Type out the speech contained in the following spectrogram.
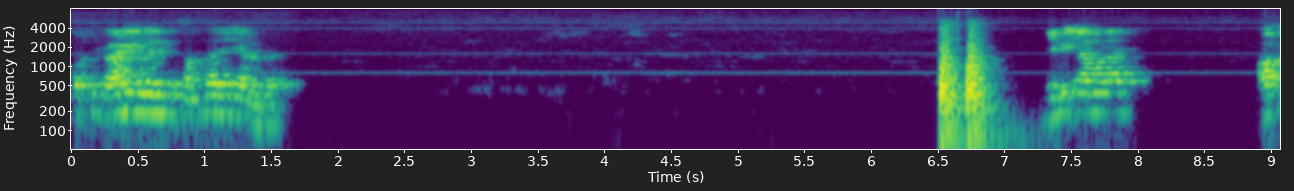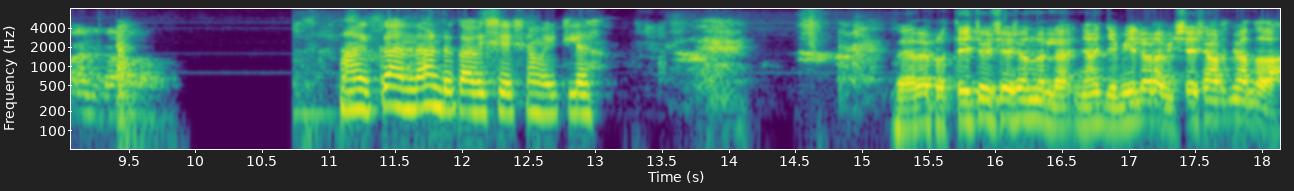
കുറച്ച് കാര്യങ്ങൾ എനിക്ക് സംസാരിക്കാനുണ്ട്. ആ ഇക്ക എന്താണ്ട് കവിശേഷം വിശേഷം വീട്ടിൽ? വേറെ പ്രത്യേകിച്ച് വിശേഷമൊന്നുമില്ല. ഞാൻ ജമീലയുടെ വിശേഷം അറിഞ്ഞു വന്നതാ.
